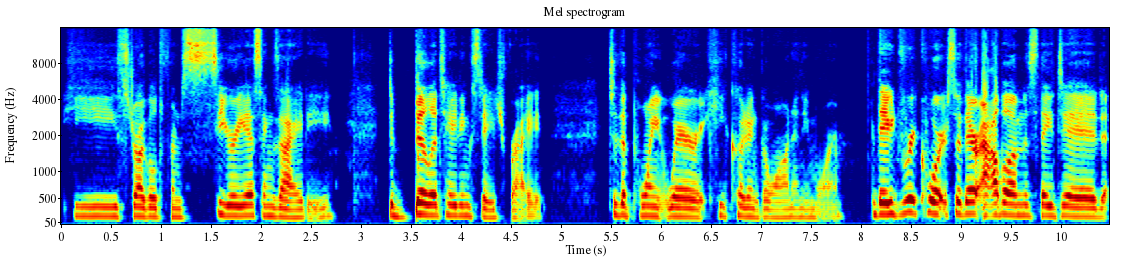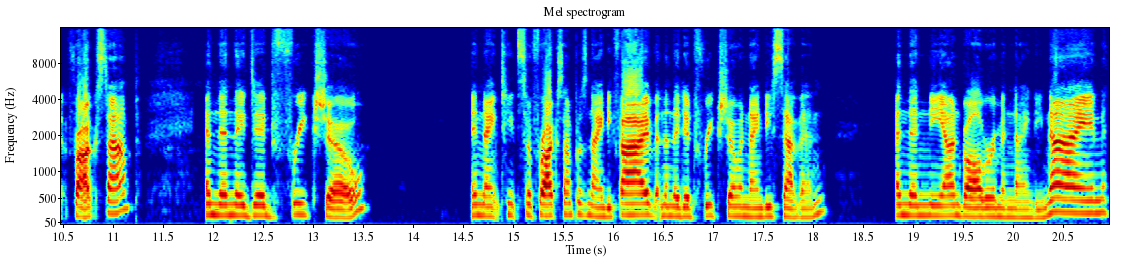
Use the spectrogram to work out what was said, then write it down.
He struggled from serious anxiety, debilitating stage fright, to the point where he couldn't go on anymore. They'd record so their albums, they did Frog Stomp, and then they did Freak Show in 19 so Frog Stomp was 95, and then they did Freak Show in 97 and then Neon Ballroom in 99,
